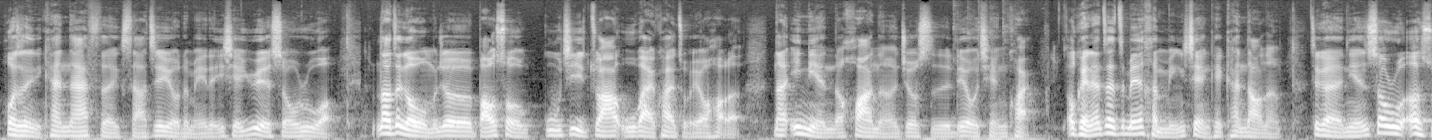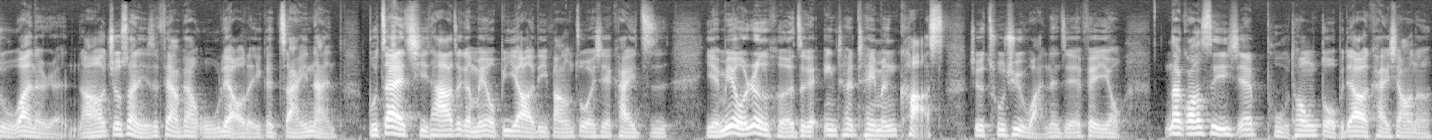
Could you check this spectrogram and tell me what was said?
或者你看 Netflix 啊，这些有的没的一些月收入哦。那这个我们就保守估计抓五百块左右好了。那一年的话呢，就是六千块。OK，那在这边很明显可以看到呢，这个年收入二十五万的人，然后就算你是非常非常无聊的一个宅男，不在其他这个没有必要的地方做一些开支，也没有任何这个 entertainment cost，就出去玩的这些费用，那光是一些普通。躲不掉的开销呢，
